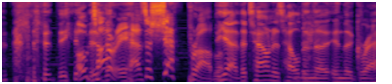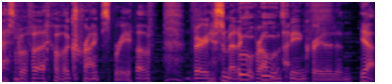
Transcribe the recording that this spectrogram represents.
Otari oh, has a chef problem. Yeah, the town is held in the in the grasp of a of a crime spree of various medical Ooh, ooh, problems I- being created, and yeah,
